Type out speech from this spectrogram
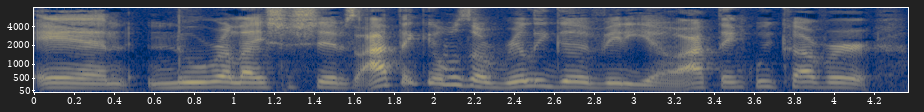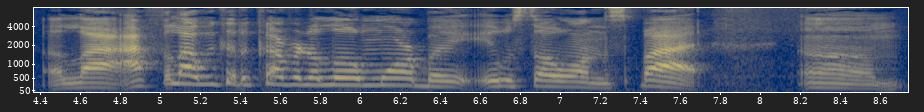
and new relationships. I think it was a really good video. I think we covered a lot. I feel like we could have covered a little more, but it was so on the spot. Um,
